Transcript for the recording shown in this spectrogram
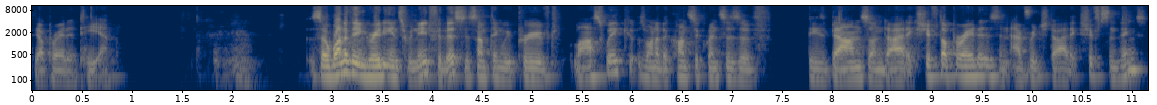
the operator Tm. So one of the ingredients we need for this is something we proved last week. It was one of the consequences of these bounds on dyadic shift operators and average dyadic shifts and things.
